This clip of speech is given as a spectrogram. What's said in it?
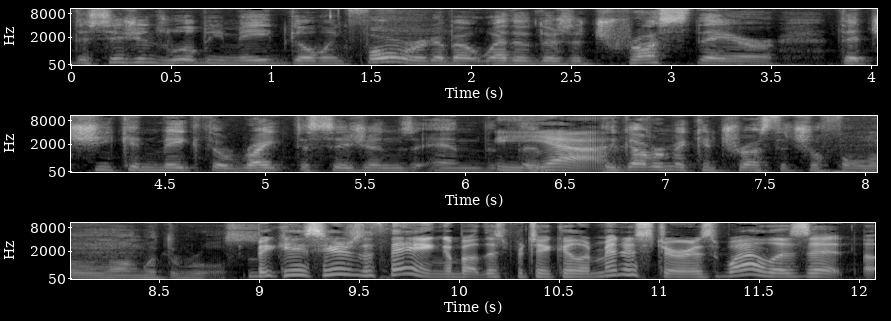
decisions will be made going forward about whether there's a trust there that she can make the right decisions and the, Yeah. the government can trust that she'll follow along with the rules. Because here's the thing about this particular minister as well is that uh,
